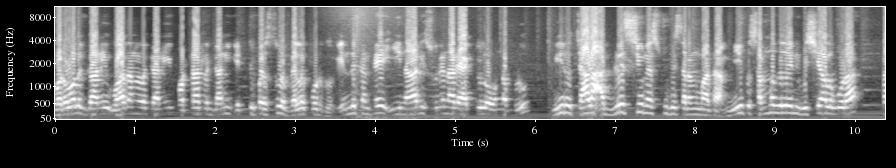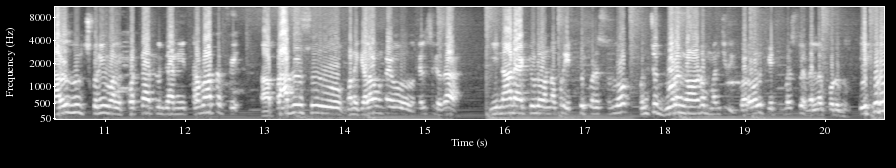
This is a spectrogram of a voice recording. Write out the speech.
గొడవలకు కానీ వాదనలకు కానీ కొట్లాటలకు కానీ ఎట్టి పరిస్థితుల్లో వెళ్ళకూడదు. ఎందుకంటే ఈ నాడి సూర్యనాడి యాక్టివ్లో ఉన్నప్పుడు మీరు చాలా అగ్రెసివ్నెస్ చూపిస్తారనమాట మీకు సంబంధం లేని విషయాలు కూడా తలదూల్చుకొని వాళ్ళ కొట్లాటలు కానీ తర్వాత ప్రాబ్లమ్స్ మనకి ఎలా ఉంటాయో తెలుసు కదా? ఈనాడు యాక్టివ్లో ఉన్నప్పుడు ఎట్టి పరిస్థితుల్లో కొంచెం దూరంగా ఉండడం మంచిది. గొడవలకు ఎట్టి పరిస్థితుల్లో వెళ్ళకూడదు. ఇప్పుడు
